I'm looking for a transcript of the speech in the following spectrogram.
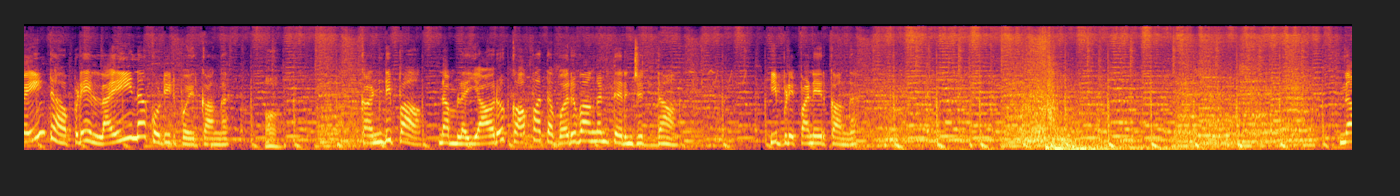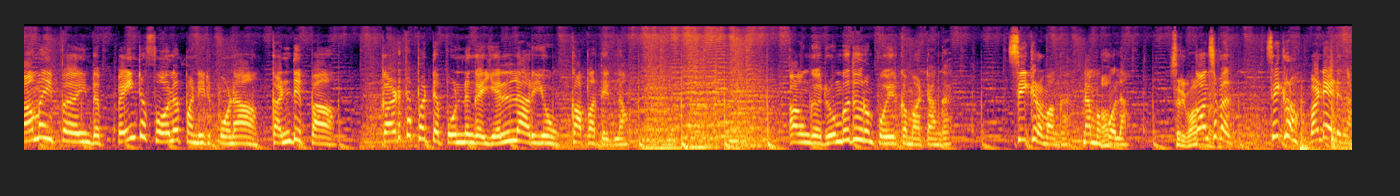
பெயிண்ட அப்படியே லைனா கொட்டிட்டு போயிருக்காங்க. கண்டிப்பா நம்மள யாரோ காப்பாத்த வருவாங்கன்னு தெரிஞ்சுட்டு தான் இப்படி பண்ணிருக்காங்க நாம இப்ப இந்த பெயிண்ட ஃபாலோ பண்ணிட்டு போனா கண்டிப்பா கடத்தப்பட்ட பொண்ணுங்க எல்லாரையும் காப்பாத்திடலாம். அவங்க ரொம்ப தூரம் போயிருக்க மாட்டாங்க. சீக்கிரம் வாங்க நம்ம. போலாம். சரி கான்ஸ்டபிள் சீக்கிரம் வண்டி எடுங்க.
